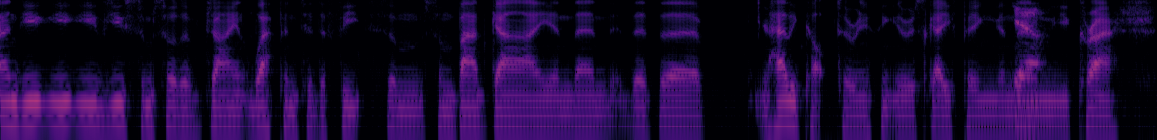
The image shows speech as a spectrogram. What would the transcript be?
and you, you you've used some sort of giant weapon to defeat some some bad guy, and then there's a, helicopter, and you think you're escaping, and Yeah. then you crash.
